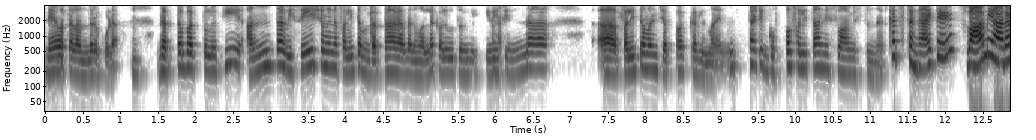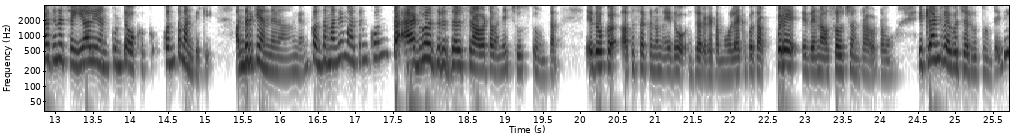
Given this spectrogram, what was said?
దేవతలందరూ కూడా. దత్త భక్తులకి అంత విశేషమైన ఫలితం దత్తారాధన వల్ల కలుగుతుంది. ఇది. చిన్న ఆ, ఫలితం అని చెప్పక్కర్లేదు. మన ఎంతటి గొప్ప ఫలితాన్ని స్వామిస్తున్నారు. ఖచ్చితంగా. అయితే స్వామి ఆరాధన చెయ్యాలి అనుకుంటే ఒక కొంతమందికి అందరికీ అని నేను అనను కానీ కొంతమందికి మాత్రం కొంత అడ్వర్స్ రిజల్ట్స్ రావటం అనేది చూస్తూ ఉంటాం. ఏదో ఒక అపశకనం ఏదో జరగటమో లేకపోతే అప్పుడే ఏదైనా శౌచం రావటమో ఇట్లాంటివి ఏవో జరుగుతుంటాయి. ఇది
